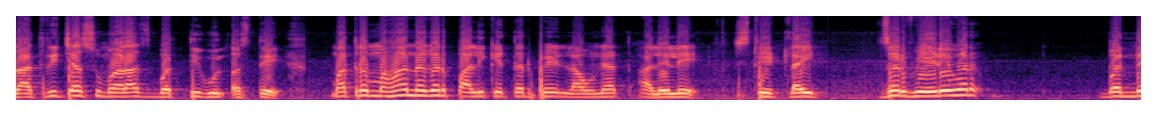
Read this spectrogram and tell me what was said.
रात्रीच्या सुमारास बत्ती गुल असते मात्र महानगरपालिकेतर्फे लावण्यात आलेले स्ट्रीट लाइट जर वेळेवर बंद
